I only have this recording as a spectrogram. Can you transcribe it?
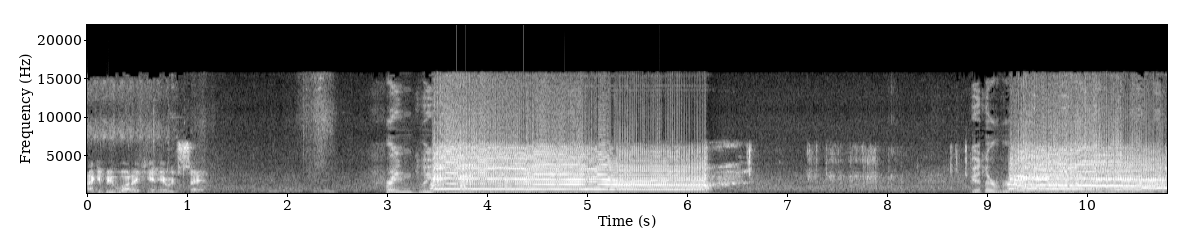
I could be what? I can't hear what you're saying. Friendly. You're the real. Ah!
